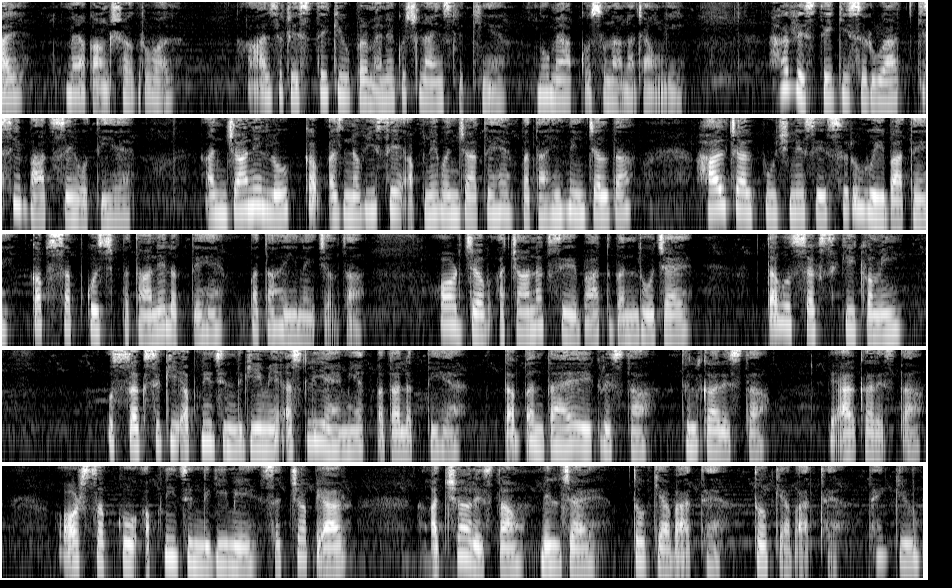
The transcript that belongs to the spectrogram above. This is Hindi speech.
हाय, मैं आकांक्षा अग्रवाल। आज रिश्ते के ऊपर मैंने कुछ लाइंस लिखी हैं, वो मैं आपको सुनाना चाहूँगी। हर रिश्ते की शुरुआत किसी बात से होती है। अनजाने लोग कब अजनबी से अपने बन जाते हैं, पता ही नहीं चलता। हाल चाल पूछने से शुरू हुई बातें कब सब कुछ बताने लगते हैं, पता ही नहीं चलता। और जब अचानक से बात बंद हो जाए, तब उस शख्स की कमी उस शख्स की अपनी ज़िंदगी में असली अहमियत पता लगती है। तब बनता है एक रिश्ता, दिल का रिश्ता, प्यार का रिश्ता। और सबको अपनी ज़िंदगी में सच्चा प्यार अच्छा रिश्ता मिल जाए तो क्या बात है तो क्या बात है। Thank you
